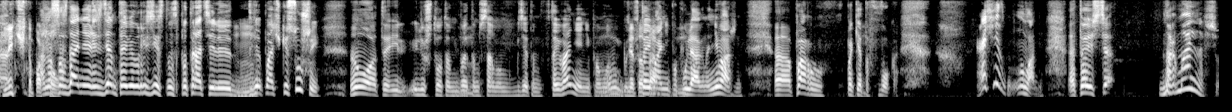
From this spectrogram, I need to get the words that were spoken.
отлично А на пошел. создание Resident Evil Resistance потратили Мгм. две пачки суши. Вот, или, или что там в этом самом, где там, в Тайване они, по-моему, Ну, были. В Тайване там. популярно, неважно. Э, пару пакетов вока. Расизм, ну ладно. Э, То есть, э, нормально все.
